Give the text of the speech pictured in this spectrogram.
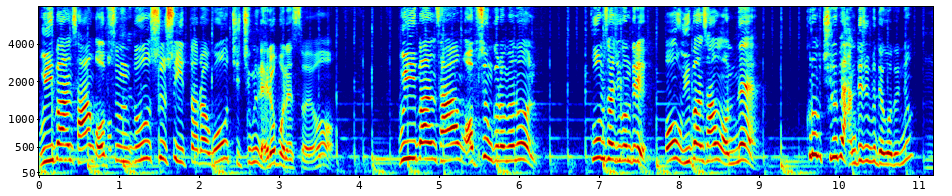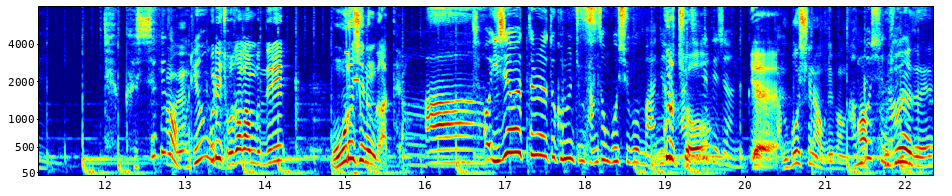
위반 사항 없음도 쓸 수 있다라고 지침을 내려보냈어요. 위반 사항 없음 그러면은 보험사 직원들이 어 위반 사항 없네. 그럼 취업이 안 돼주면 되거든요. 그 쓰기가 어려운 우리. 조사관분들이 모르시는 것 같아요. 아. 어, 이제 같더라도 그러면 좀 방송 보시고 많이 그렇죠. 아시게 되지 않을까? 예. 안 보시나 우리 방송? 안 보시나? 보셔야 돼.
